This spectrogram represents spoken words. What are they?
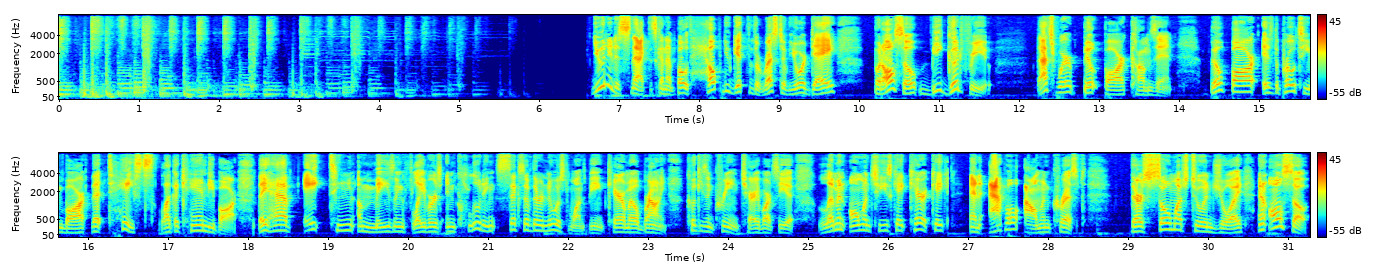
You need a snack that's going to both help you get through the rest of your day, but also be good for you. That's where Built Bar comes in. Built Bar is the protein bar that tastes like a candy bar. They have 18 amazing flavors, including six of their newest ones, being caramel brownie, cookies and cream, cherry barcia, lemon almond cheesecake, carrot cake, and apple almond crisps. There's so much to enjoy, and also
